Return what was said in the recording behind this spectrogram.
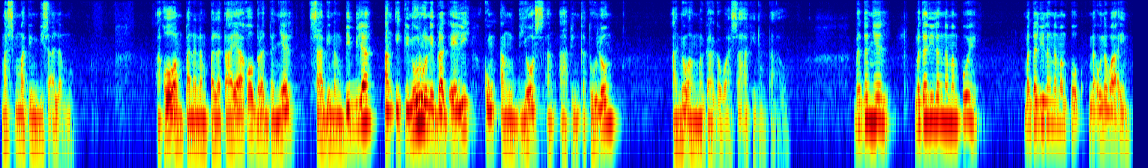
Mas matindi sa alam mo. Ako ang pananampalataya ko, Brad Daniel. Sabi ng Biblia, ang itinuro ni Brad Eli, kung ang Diyos ang aking katulong, ano ang magagawa sa akin ng tao? Brad Daniel, madali lang naman po eh. Madali lang naman po na unawain.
